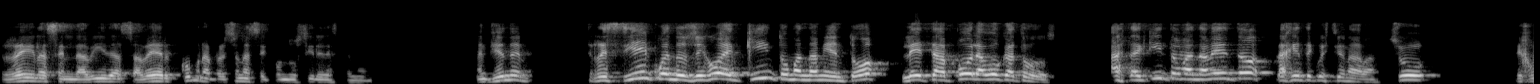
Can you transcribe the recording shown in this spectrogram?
reglas en la vida, saber cómo una persona se conducir en este mundo. ¿Entienden? Recién cuando llegó el quinto mandamiento, le tapó la boca a todos. Hasta el quinto mandamiento, la gente cuestionaba. Su dijo,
